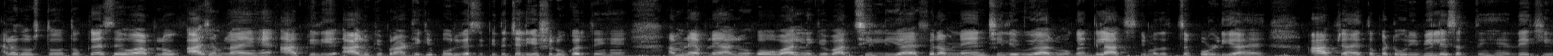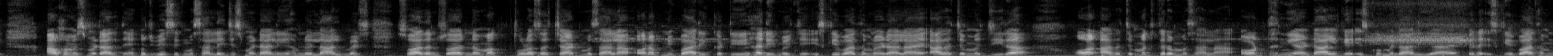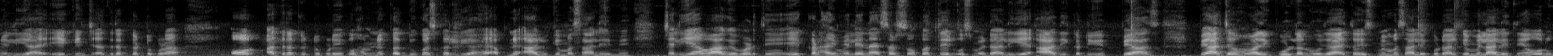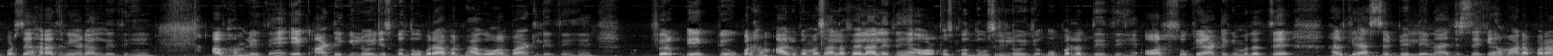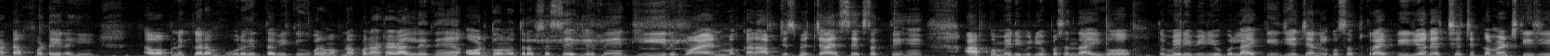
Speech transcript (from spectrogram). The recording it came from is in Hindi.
हेलो दोस्तों तो कैसे हो आप लोग? आज हम लाए हैं आपके लिए आलू के पराठे की पूरी रेसिपी तो चलिए शुरू करते हैं। हमने अपने आलूओं को उबालने के बाद छील लिया है। फिर हमने इन छीले हुए आलूओं के गिलास की मदद से फोड़ लिया है। आप चाहें तो कटोरी भी ले सकते हैं। देखिए, अब हम इसमें डालते हैं कुछ बेसिक मसाले। जिसमें डाली हमने लाल मिर्च, स्वाद अनुसार नमक थोड़ा सा चाट मसाला और अपनी बारीक कटी हुई हरी मिर्चें। इसके बाद हमने डाला है आधा चम्मच जीरा और आधा चम्मच गरम मसाला और धनिया डाल के इसको मिला लिया है। फिर इसके बाद हमने लिया है एक इंच अदरक का टुकड़ा और अदरक के टुकड़े को हमने कद्दूकस कर लिया है अपने आलू के मसाले में। चलिए अब आगे बढ़ते हैं। एक कढ़ाई में लेना है सरसों का तेल, उसमें डालिए आधी कटी हुई प्याज। प्याज जब हमारी गोल्डन हो जाए तो इसमें मसाले को डाल के मिला लेते हैं और ऊपर से हरा धनिया डाल देते हैं। अब हम लेते हैं एक आटे की लोई जिसको दो बराबर भागों में बांट लेते हैं। फिर एक के ऊपर हम आलू का मसाला फैला लेते हैं और उसको दूसरी लोई के ऊपर रख देते हैं और सूखे आटे की मदद से हल्के हाथ से बेल लेना है, जिससे कि हमारा पराठा फटे नहीं। अब अपने गर्म हो रहे तवे के ऊपर हम अपना पराठा डाल देते हैं और दोनों तरफ़ से सेक लेते हैं। घी, रिफाइंड, मक्खन, आप जिसमें चाहे सेक सकते हैं। आपको मेरी वीडियो पसंद आई हो तो मेरी वीडियो को लाइक कीजिए, चैनल को सब्सक्राइब कीजिए और अच्छे अच्छे कमेंट्स कीजिए।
